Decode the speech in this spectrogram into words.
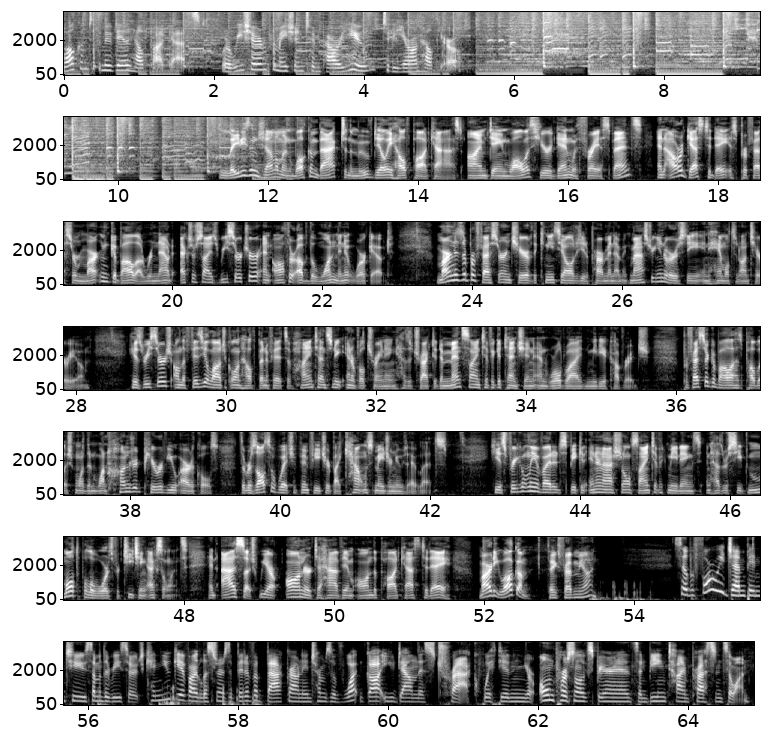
Welcome to the Move Daily Health Podcast, where we share information to empower you to be your own health hero. Ladies and gentlemen, welcome back to the Move Daily Health Podcast. I'm Dane Wallace here again with Freya Spence, and our guest today is Professor Martin Gibala, renowned exercise researcher and author of The One Minute Workout. Martin is a professor and chair of the kinesiology department at McMaster University in Hamilton, Ontario. His research on the physiological and health benefits of high intensity interval training has attracted immense scientific attention and worldwide media coverage. Professor Gibala has published more than 100 peer reviewed articles, the results of which have been featured by countless major news outlets. He is frequently invited to speak at international scientific meetings and has received multiple awards for teaching excellence. And as such, we are honored to have him on the podcast today. Marty, welcome. Thanks for having me on. So, before we jump into some of the research, can you give our listeners a bit of a background in terms of what got you down this track within your own personal experience and being time pressed and so on?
